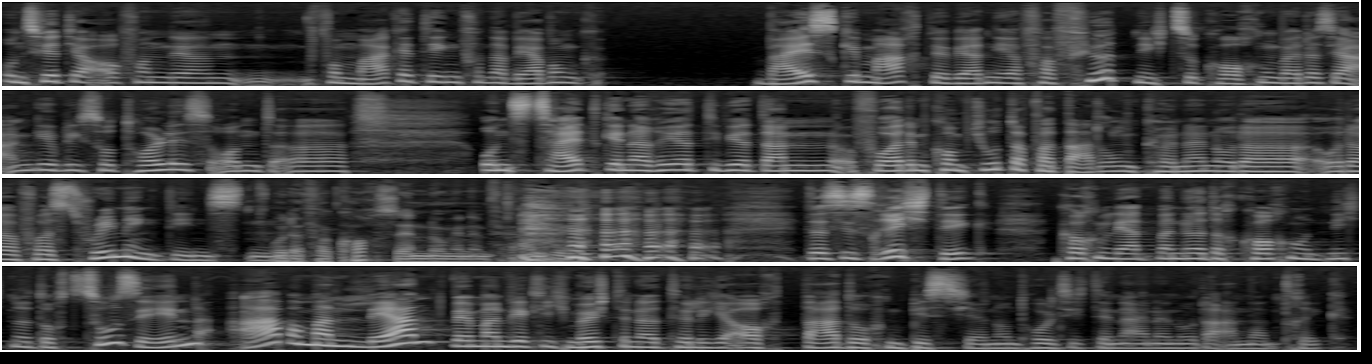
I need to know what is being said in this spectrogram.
uns wird ja auch von der, vom Marketing, von der Werbung weiß gemacht, wir werden ja verführt, nicht zu kochen, weil das ja angeblich so toll ist und äh, uns Zeit generiert, die wir dann vor dem Computer verdaddeln können oder, oder vor Streamingdiensten. Oder vor Kochsendungen im Fernsehen. das ist richtig. Kochen lernt man nur durch Kochen und nicht nur durch Zusehen. Aber man lernt, wenn man wirklich möchte, natürlich auch dadurch ein bisschen und holt sich den einen oder anderen Trick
